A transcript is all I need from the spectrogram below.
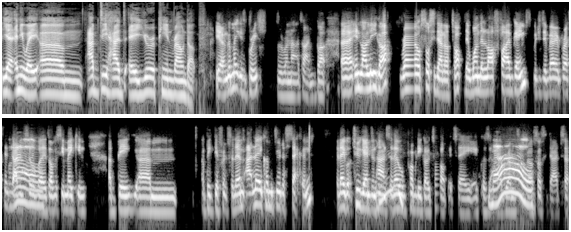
yeah. Anyway, um, Abdi had a European roundup. yeah. I'm gonna make this brief run out of time. But uh, in La Liga, Real Sociedad are top. They won the last five games, which is very impressive. David Wow. Silva is obviously making a big um, a big difference for them. Atletico Madrid are second. but they got two games in hand, so they'll probably go top if they because Wow. Real Sociedad. So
